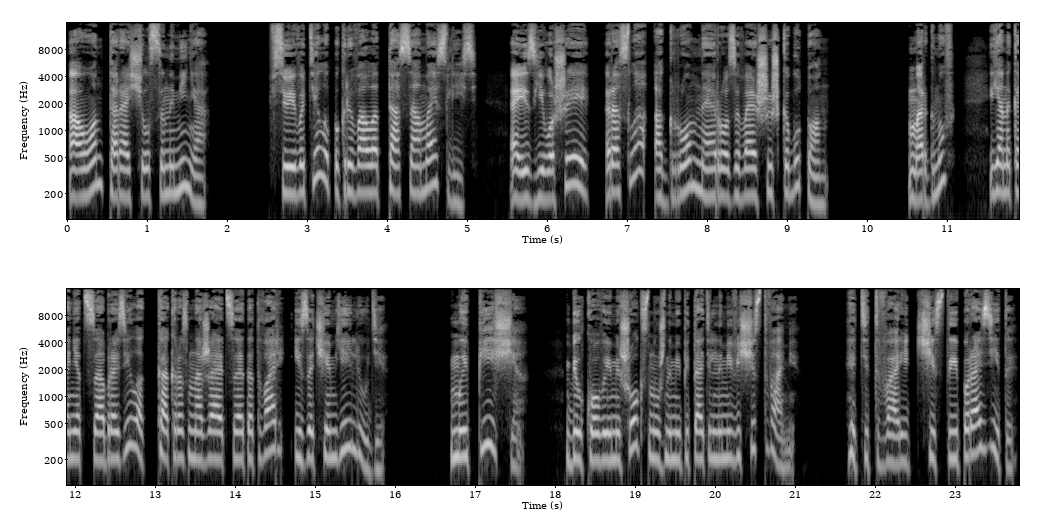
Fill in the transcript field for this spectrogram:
а он таращился на меня. Все его тело покрывала та самая слизь, а из его шеи росла огромная розовая шишка-бутон. Моргнув, я наконец сообразила, как размножается эта тварь и зачем ей люди. Мы пища, белковый мешок с нужными питательными веществами. Эти твари — чистые паразиты.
